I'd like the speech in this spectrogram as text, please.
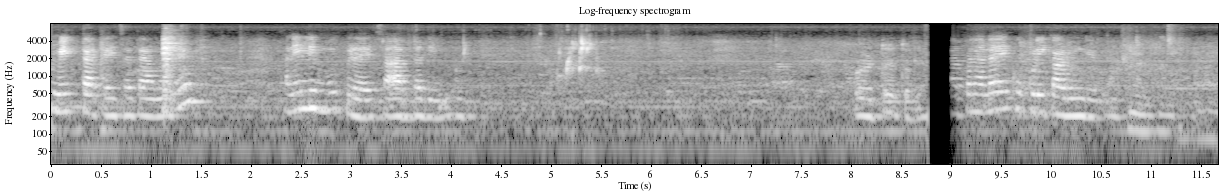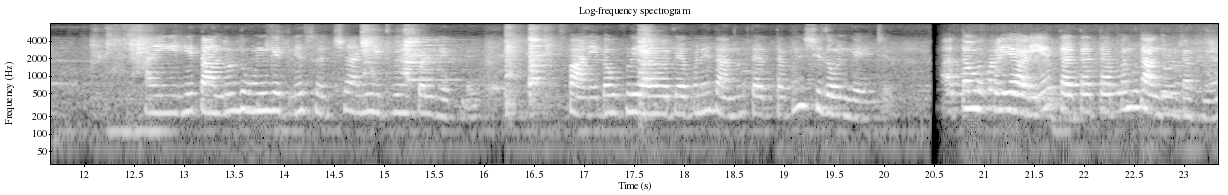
मीठ टाकायचं त्यामध्ये आणि लिंबू पिळायचा अर्धा लिंबू. आपण ह्याला एक उकळी काढून घेऊया. आणि हे तांदूळ धुवून घेतले स्वच्छ आणि निथळून पण घेतले. पाणीला उकळी आल्यावरती आपण हे तांदूळ त्यात टाकून शिजवून घ्यायचे. आता उकळी आली आहे त्यात आता आपण तांदूळ टाकूया.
